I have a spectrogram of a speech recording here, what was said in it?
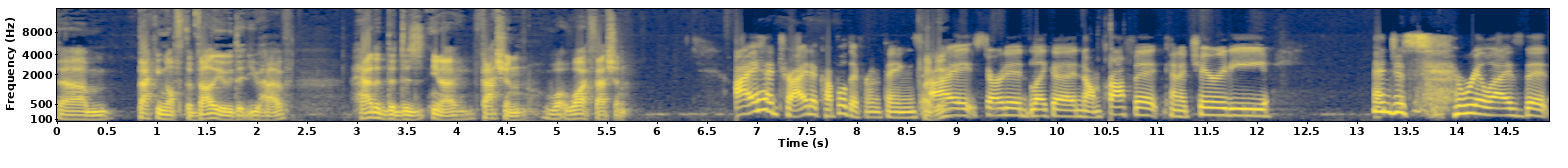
um, backing off the value that you have, how did the you know fashion? Why fashion? I had tried a couple different things. I started like a nonprofit kind of charity and just realized that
